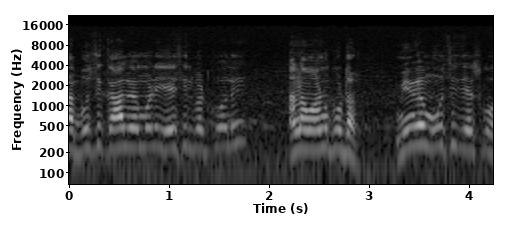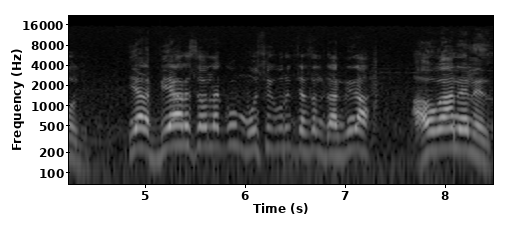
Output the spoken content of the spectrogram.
ఆ మూసి కాలు వెంబడి ఏసీలు పెట్టుకొని అన్నం అనుకుంటారు మేమే మూసి చేసుకోవద్దు. ఇవాళ బీఆర్ఎస్ వాళ్ళకు మూసి గురించి అసలు దాని మీద అవగాహనే లేదు.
